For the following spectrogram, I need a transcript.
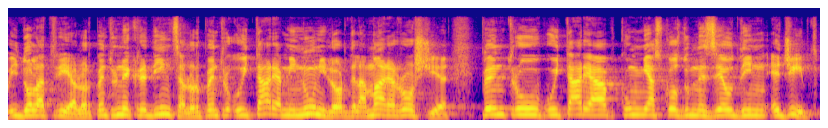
idolatria lor, pentru necredința lor, pentru uitarea minunilor de la Marea Roșie, pentru uitarea cum i-a scos Dumnezeu din Egipt,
